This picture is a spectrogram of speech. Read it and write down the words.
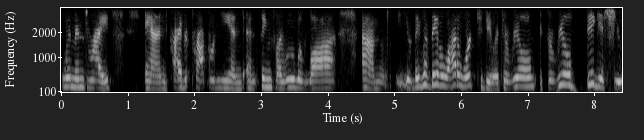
women's rights and private property and, and things like rule of law. Um, you know, they have they have a lot of work to do. It's a real it's a real big issue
